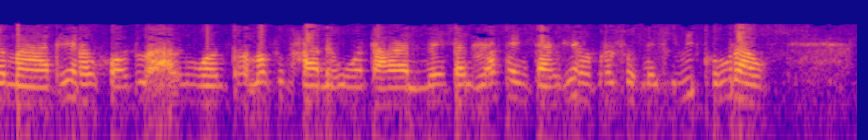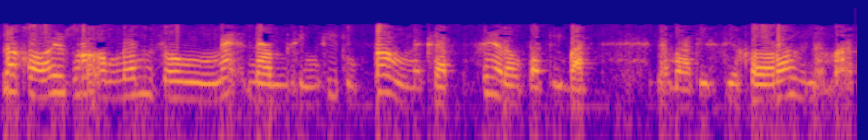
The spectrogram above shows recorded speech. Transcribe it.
ละหมาดให้เราขอดุอาอวอนต่ออัลลอฮ์สุบฮานหัวตาลในปัญหาต่างๆที่เราประสบในชีวิตของเราและขอให้พระองค์นั้นทรงแนะนำสิ่งที่ถูกต้องนะครับ ให้เราปฏิบัติละหมาดที่สิคอร์ละหมาด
